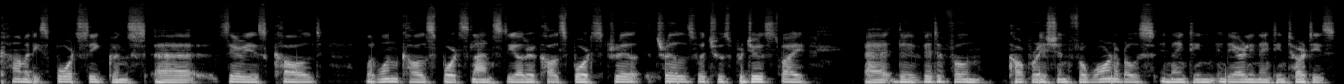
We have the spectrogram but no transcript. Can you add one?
comedy sports sequence uh, series called well, one called Sports Slants, the other called Sports Trill- Trills, which was produced by uh, the Vitaphone Corporation for Warner Bros. in nineteen in the early 1930s,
